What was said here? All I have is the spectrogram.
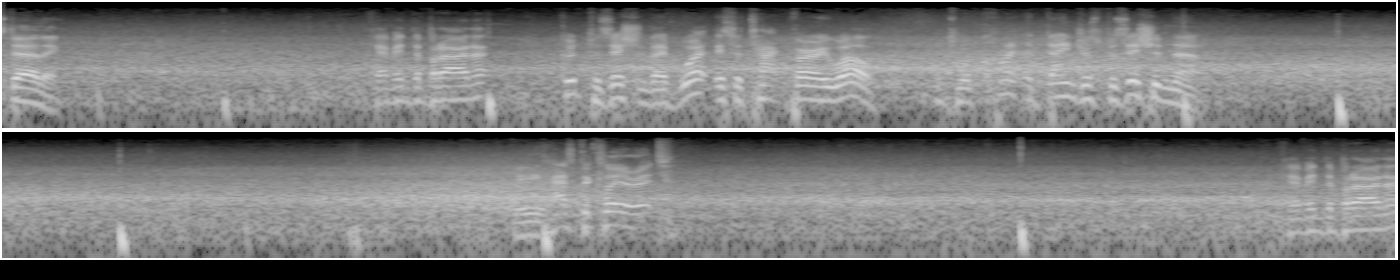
Sterling. Kevin De Bruyne, good position. They've worked this attack very well into a quite a dangerous position now. He has to clear it. Kevin De Bruyne.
